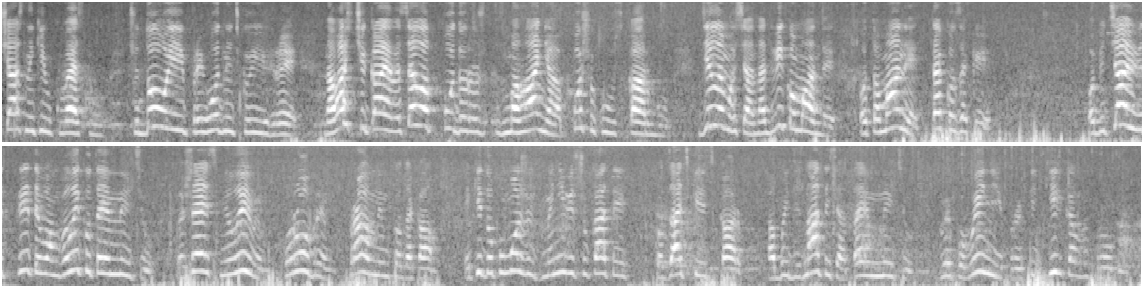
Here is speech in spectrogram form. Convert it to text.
учасників квесту, чудової пригодницької гри. На вас чекає весела подорож змагання пошуку скарбу. Ділимося на дві команди отамани та козаки. Обіцяю відкрити вам велику таємницю лише сміливим, хоробрим, справним козакам, які допоможуть мені відшукати козацький скарб. Аби дізнатися таємницю, ви повинні пройти кілька випробувань.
